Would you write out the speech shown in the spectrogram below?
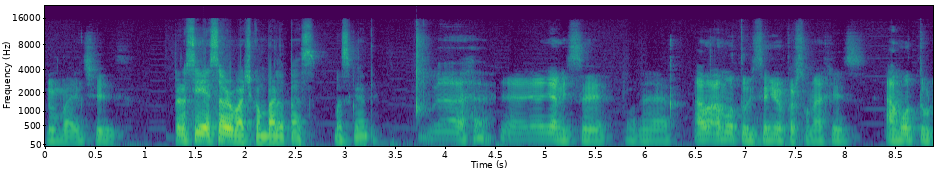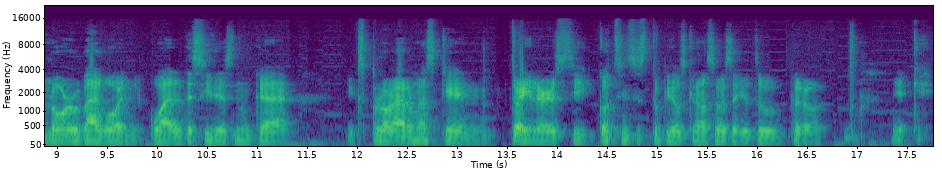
no manches. Pero sí, es Overwatch con Battle Pass, básicamente. Ah, ya, ya- ya ni sé. O sea, amo, amo tu diseño de personajes. Amo tu lore vago en el cual decides nunca explorar más que en trailers y cutscenes estúpidos que no subes a YouTube, pero ya que.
